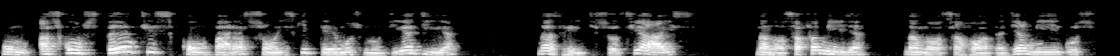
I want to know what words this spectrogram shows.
com as constantes comparações que temos no dia a dia nas redes sociais, na nossa família, na nossa roda de amigos.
